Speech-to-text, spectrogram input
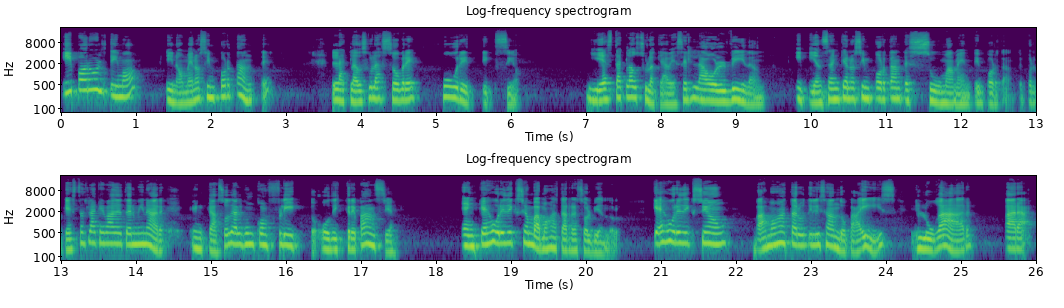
Y por último, y no menos importante, la cláusula sobre jurisdicción. Y esta cláusula que a veces la olvidan y piensan que no es importante, es sumamente importante, porque esta es la que va a determinar, en caso de algún conflicto o discrepancia, en qué jurisdicción vamos a estar resolviéndolo. ¿Qué jurisdicción vamos a estar utilizando? País, lugar, para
